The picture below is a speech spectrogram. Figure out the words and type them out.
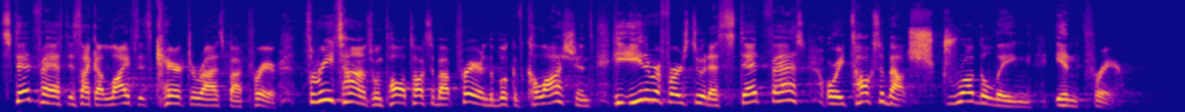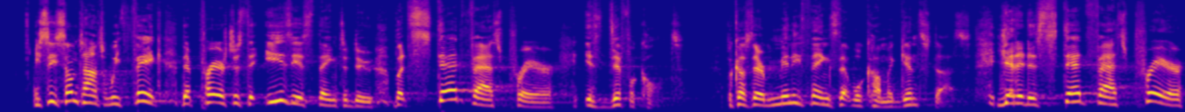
Steadfast is like a life that's characterized by prayer. Three times when Paul talks about prayer in the book of Colossians, he either refers to it as steadfast or he talks about struggling in prayer. You see, sometimes we think that prayer is just the easiest thing to do, but steadfast prayer is difficult because there are many things that will come against us. Yet it is steadfast prayer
